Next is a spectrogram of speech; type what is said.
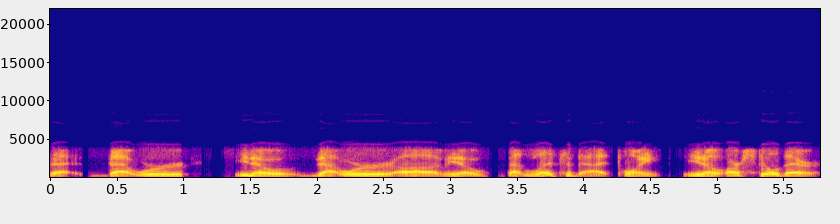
that that were you know that were uh, you know that led to that point you know are still there.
